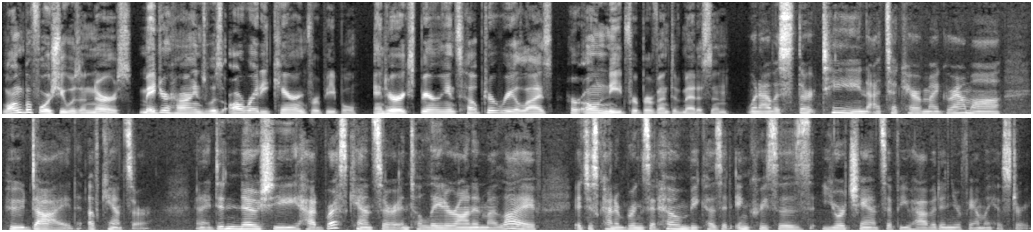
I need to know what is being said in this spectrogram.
Long before she was a nurse, Major Hines was already caring for people, and her experience helped her realize her own need for preventive medicine. When I was 13, I took care of my grandma who died of cancer. And I didn't know she had breast cancer until later on in my life. It just kind of brings it home because it increases your chance if you have it in your family history.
